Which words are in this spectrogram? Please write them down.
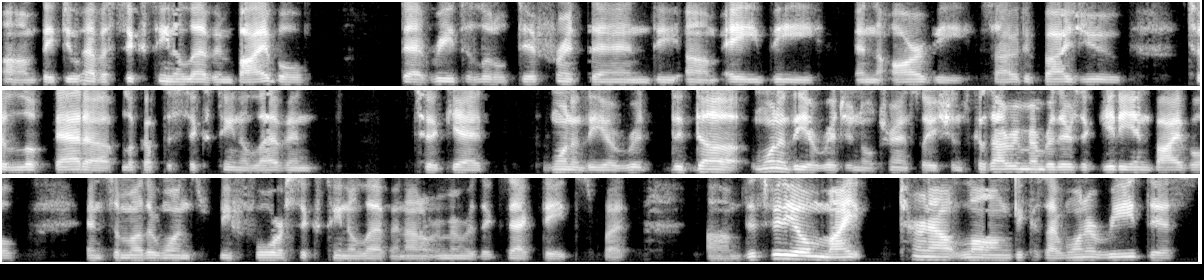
Um, they do have a 1611 Bible that reads a little different than the um, AV and the RV. So I would advise you to look that up. Look up the 1611 to get one of the, the, the one of the original translations because I remember there's a Gideon Bible and some other ones before 1611. I don't remember the exact dates, but um, this video might turn out long because I want to read this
